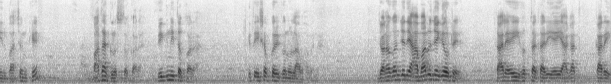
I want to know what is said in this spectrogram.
নির্বাচনকে বাধাগ্রস্ত করা, বিঘ্নিত করা। কিন্তু এইসব করে কোনো লাভ হবে না। জনগণ যদি আবারও জেগে ওঠে, তাহলে এই হত্যাকারী, এই আঘাতকারী,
